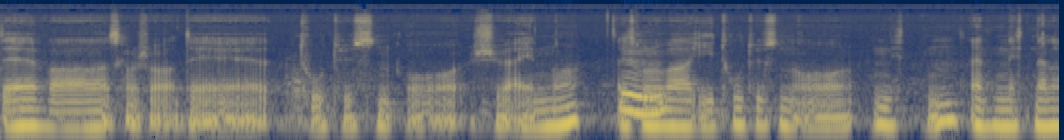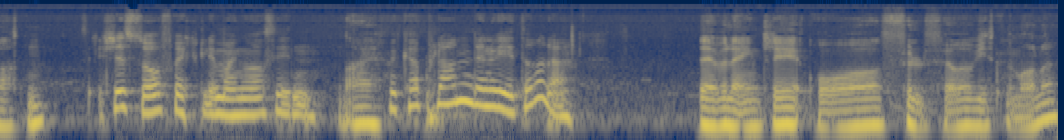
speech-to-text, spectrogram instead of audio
Det var Skal vi se Det er 2021 nå. Jeg tror Mm. det var i 2019. Enten 19 eller 18. Så ikke så fryktelig mange år siden. Nei. Men hva er planen din videre, da? Det er vel egentlig å fullføre vitnemålet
